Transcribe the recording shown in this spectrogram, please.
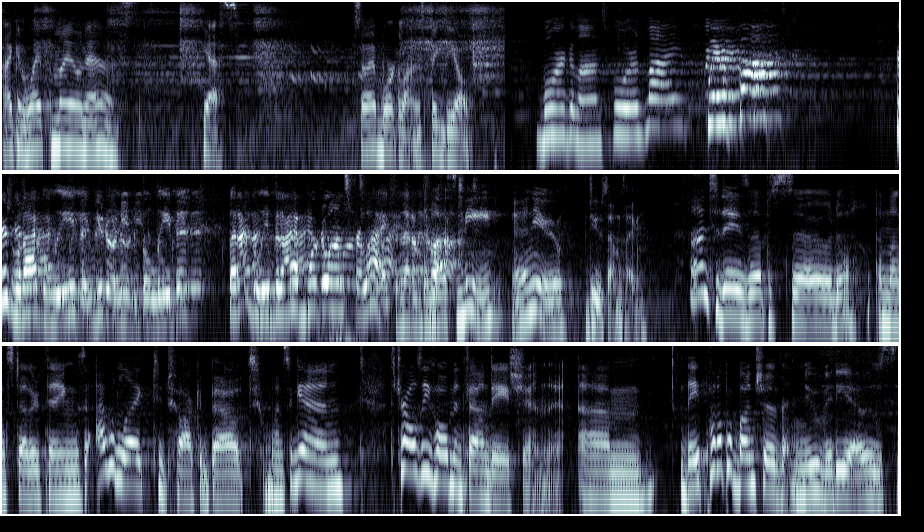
I can wipe my own ass. Yes. So I have Morgellons. Big deal. Morgellons for life. We're fucked. Here's what I believe, and you don't need to believe it, but I believe that I have Morgellons for life, and that unless me and you do something. On today's episode, amongst other things, I would like to talk about, once again, the Charles E. Holman Foundation. Um, they put up a bunch of new videos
